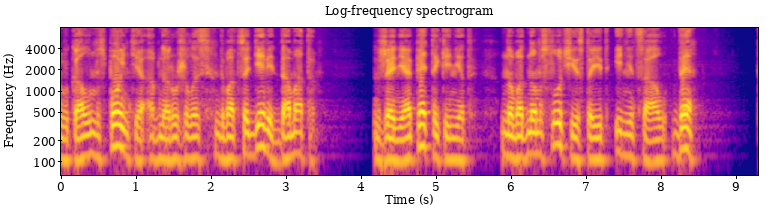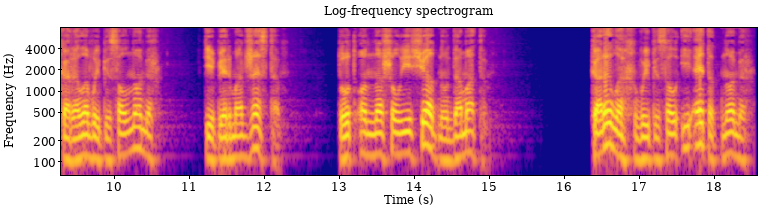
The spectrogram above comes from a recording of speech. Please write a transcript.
В Калмс-Пойнте обнаружилось 29 доматов. Дженни опять-таки нет, но в одном случае стоит инициал «Д». Карелла выписал номер. Теперь Маджеста. Тут он нашел еще одну домату. Карелла выписал и этот номер.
